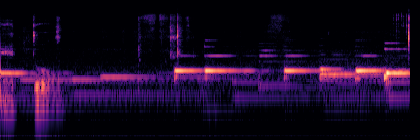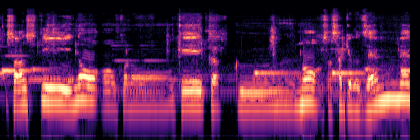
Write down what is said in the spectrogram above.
えっと、サンシティのこの計画の先ほど全面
